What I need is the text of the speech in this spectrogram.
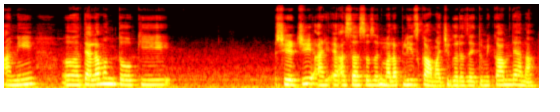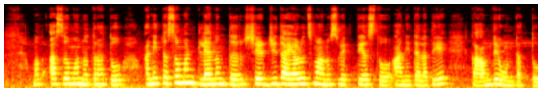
आणि त्याला म्हणतो की शेठजी आणि असं असं जण मला प्लीज कामाची गरज आहे तुम्ही काम द्या ना. मग असं म्हणत राहतो आणि तसं म्हटल्यानंतर शेठजी दयाळूच माणूस व्यक्ती असतो आणि त्याला ते काम देऊन टाकतो.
